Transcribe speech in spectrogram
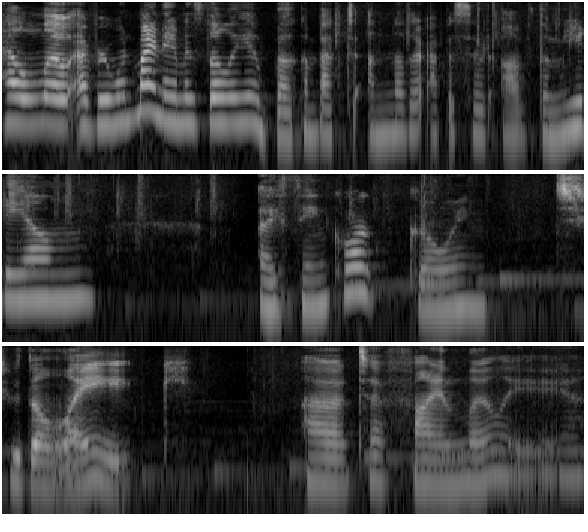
Hello, everyone. My name is Lily, and welcome back to another episode of The Medium. I think we're going to the lake uh, to find Lily.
